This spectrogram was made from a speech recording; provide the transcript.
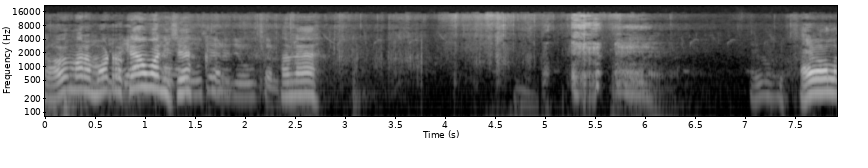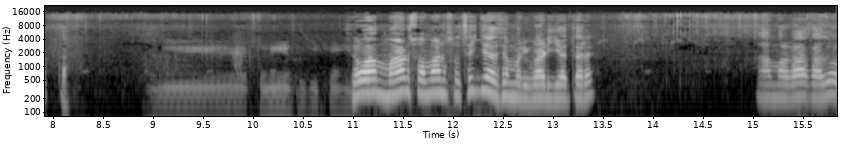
હવે મારે મોટર ક્યાં આવવાની છે? અને જો આમ માણસો માણસો થઈ ગયા છે અમારી વાડી અત્યારે. આ મારા કાકા જો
